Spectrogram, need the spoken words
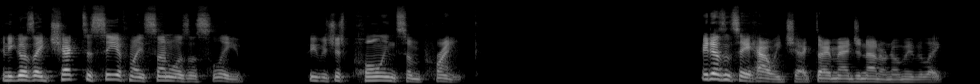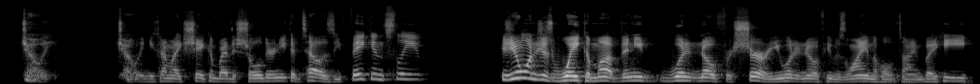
And he goes, "I checked to see if my son was asleep. If he was just pulling some prank." He doesn't say how he checked. I imagine I don't know, maybe like Joey, Joey, and you kind of like shake him by the shoulder, and you could tell is he faking sleep? Because you don't want to just wake him up, then you wouldn't know for sure. You wouldn't know if he was lying the whole time. But he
